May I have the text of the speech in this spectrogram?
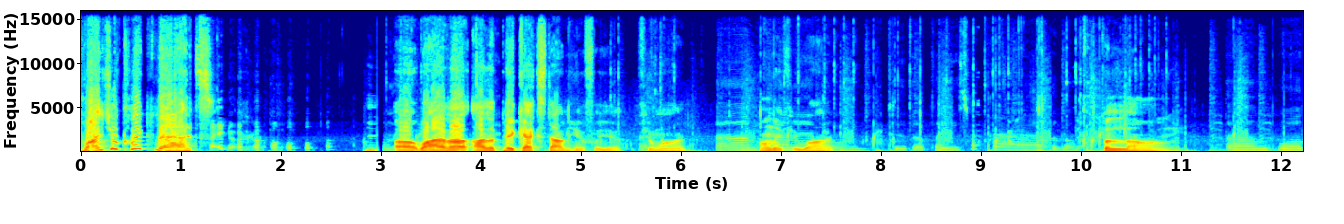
why'd you click that? I don't know. Oh well I have a I have a pickaxe down here for you if you want. I'm Only if you want. To the place where I belong. Belong. Um, well,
